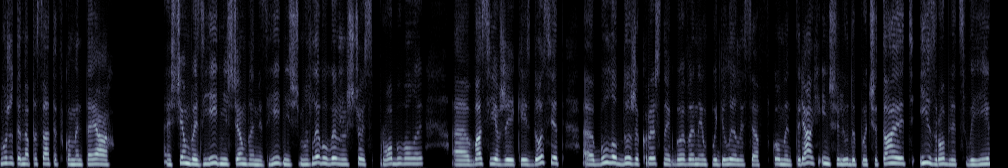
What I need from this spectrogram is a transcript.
Можете написати в коментарях, е, з чим ви згідні, з чим ви не згідні. Можливо, ви вже щось спробували. е, У вас є вже якийсь досвід. Е, Було б дуже корисно, якби ви ним поділилися в коментарях. Інші люди почитають і зроблять свої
